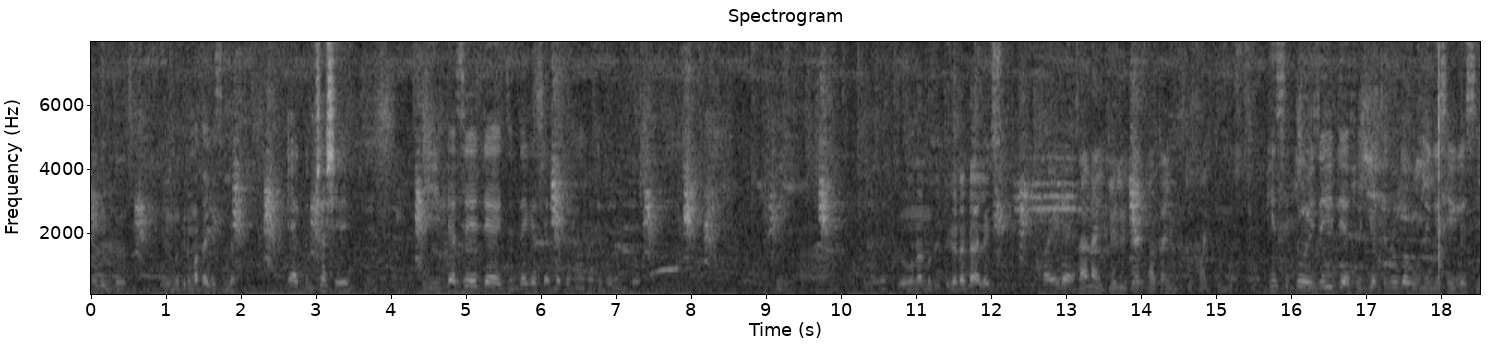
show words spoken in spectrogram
নদীর এই নদীর মাথায় গেছিলাম একদম শেষে এইটা যে দেয় দেখেছে একবার যমুনা নদী পর্যন্ত। যমুনা নদী থেকে একটা ডাইল আইছে। জানাই গেলি তো এক কথাই উত্তর পাইতো বুঝতো গেছি তো এই যে ঈদে সূর্যের দুর্গা ভবনে গেছি গেছি।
